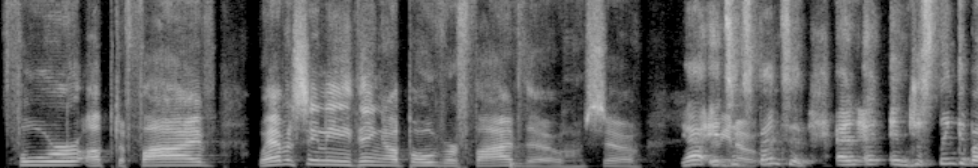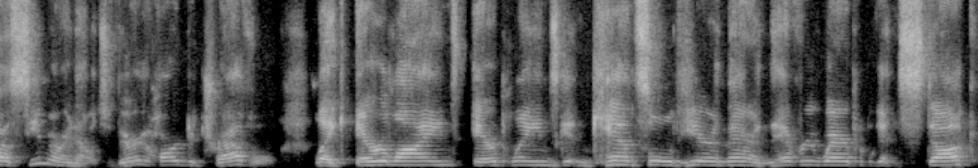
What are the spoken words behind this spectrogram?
four up to five. We haven't seen anything up over five though. So yeah, it's expensive. And, and and just think about SEMA right now. It's very hard to travel. Like airlines, airplanes getting canceled here and there and everywhere. People getting stuck.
